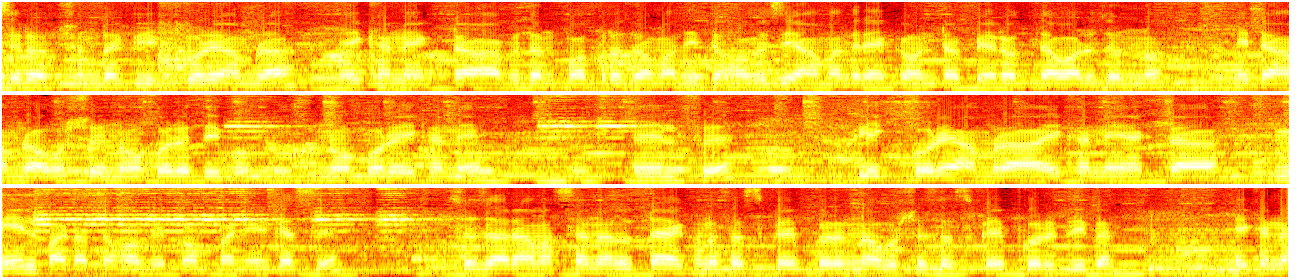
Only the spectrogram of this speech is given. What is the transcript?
নিচের অপশনটা ক্লিক করে আমরা এখানে একটা আবেদনপত্র জমা দিতে হবে যে আমাদের অ্যাকাউন্টটা ফেরত দেওয়ার জন্য। এটা আমরা অবশ্যই নো করে দিব। নো করে এখানে হেল্পে ক্লিক করে আমরা এখানে একটা মেল পাঠাতে হবে কোম্পানির কাছে। সো যারা আমার চ্যানেলটা এখনও সাবস্ক্রাইব করেন না, অবশ্যই সাবস্ক্রাইব করে দিবেন। এখানে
